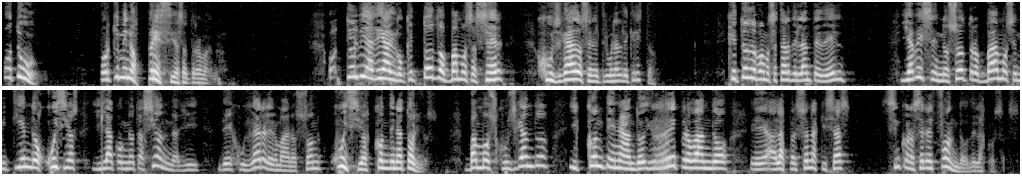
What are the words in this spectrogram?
O tú, ¿por qué menosprecias a tu hermano? O te olvidas de algo, que todos vamos a ser juzgados en el tribunal de Cristo, que todos vamos a estar delante de Él. Y a veces nosotros vamos emitiendo juicios y la connotación de allí de juzgar al hermano son juicios condenatorios. Vamos juzgando y condenando y reprobando eh, a las personas quizás sin conocer el fondo de las cosas.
